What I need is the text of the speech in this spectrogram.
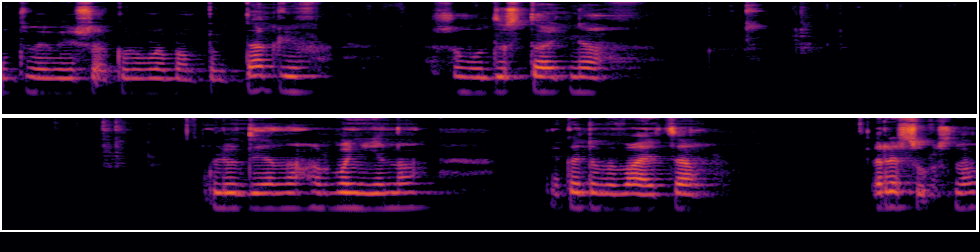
Ви вийшла королева Пентаклів, самодостатня людина, гармонійна, яка добивається ресурсна,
